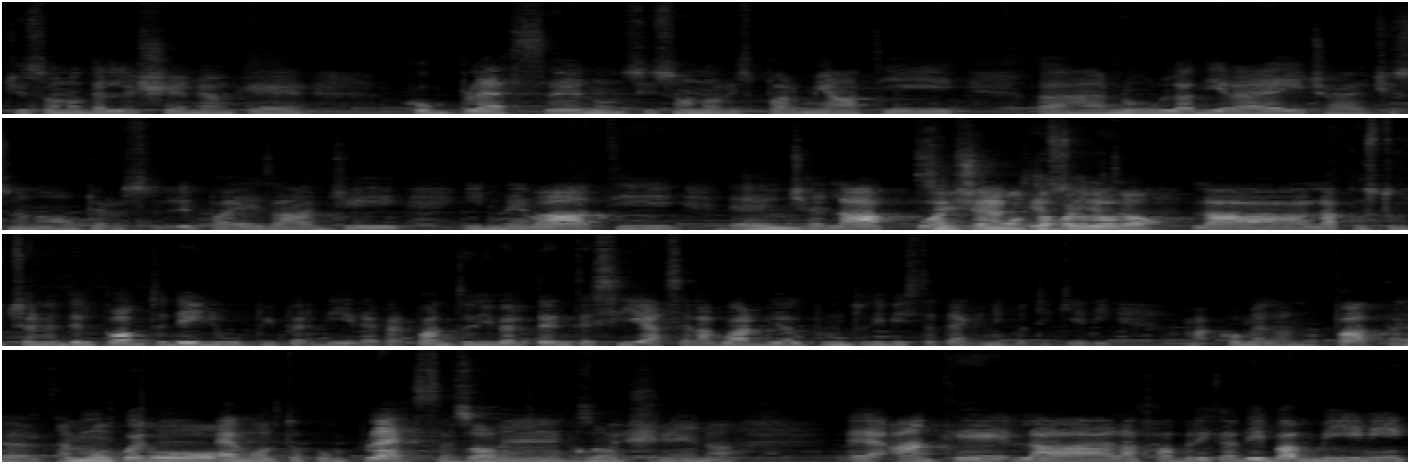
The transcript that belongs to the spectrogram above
ci sono delle scene anche complesse, non si sono risparmiati eh, nulla direi, cioè ci sono pers- paesaggi innevati, eh, mm. c'è l'acqua, sì, c'è, c'è anche solo la, la, costruzione del ponte dei lupi per dire, per quanto divertente sia, se la guardi dal punto di vista tecnico ti chiedi ma come l'hanno fatta? Eh, comunque è molto... è molto, complessa esatto, come, come esatto. scena. Eh, anche la, la, fabbrica dei bambini,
